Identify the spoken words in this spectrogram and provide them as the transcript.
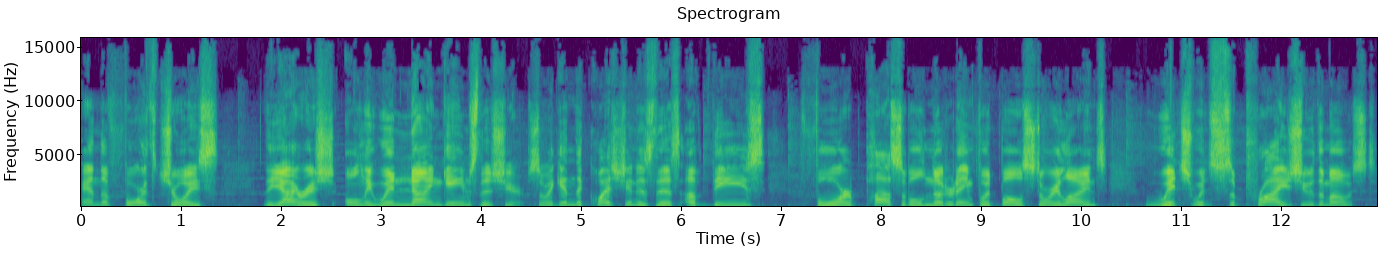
And the fourth choice, the Irish only win nine games this year. So, again, the question is this of these four possible Notre Dame football storylines, which would surprise you the most?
